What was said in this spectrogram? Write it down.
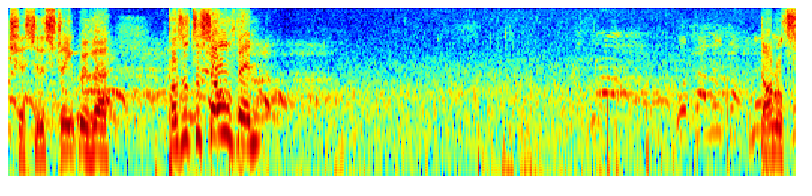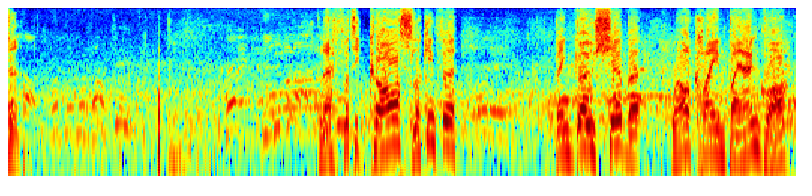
Chester Street with a puzzle to solve then. Donaldson. Left-footed cross, looking for Bengosha, but well claimed by Angua.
